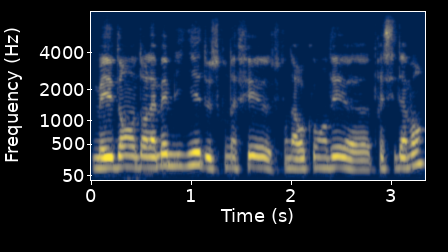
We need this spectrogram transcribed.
mais dans, dans, la même lignée de ce qu'on a fait, ce qu'on a recommandé euh, précédemment.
